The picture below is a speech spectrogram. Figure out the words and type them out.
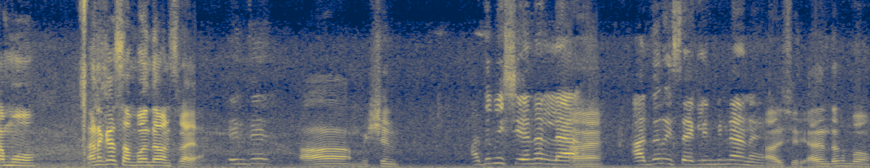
അമ്മോ അനക്ക് സംഭവം എന്താ മനസ്സിലായ? ആ മിഷൻ. അത് മിഷൻ അല്ല അത് റീസൈക്ലിംഗ് ആണ് അത് ശരി. അതെന്താ സംഭവം?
